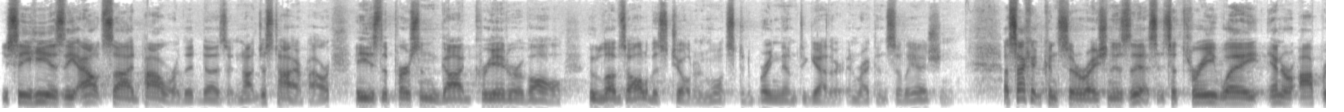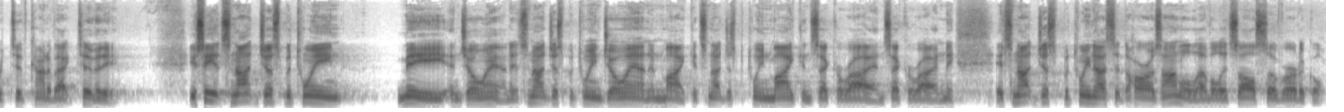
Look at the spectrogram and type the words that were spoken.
You see, He is the outside power that does it, not just higher power. He's the person, God, creator of all, who loves all of His children, wants to bring them together in reconciliation. A second consideration is this it's a three way interoperative kind of activity. You see, it's not just between me and Joanne. It's not just between Joanne and Mike. It's not just between Mike and Zechariah and Zechariah and me. It's not just between us at the horizontal level, it's also vertical.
